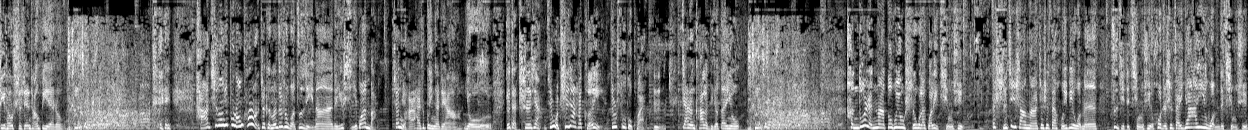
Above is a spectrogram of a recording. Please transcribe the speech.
低头时间长憋着。嘿嘿，她吃东西不容控，这可能就是我自己呢的一个习惯吧。小女孩还是不应该这样啊，有有点吃相。其实我吃相还可以，就是速度快。嗯，家人看了比较担忧。很多人呢都会用食物来管理情绪，但实际上呢，这是在回避我们自己的情绪，或者是在压抑我们的情绪。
